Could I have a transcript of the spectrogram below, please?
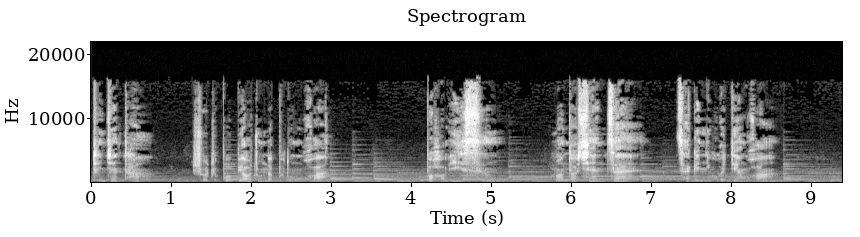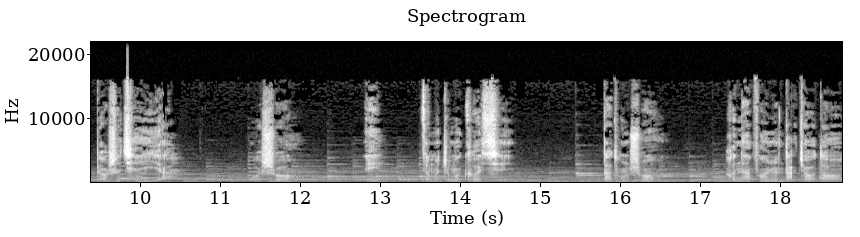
听见他说着不标准的普通话：“不好意思，忙到现在才给你回电话，表示歉意啊。”我说：“哎，怎么这么客气？”大同说：“和南方人打交道，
